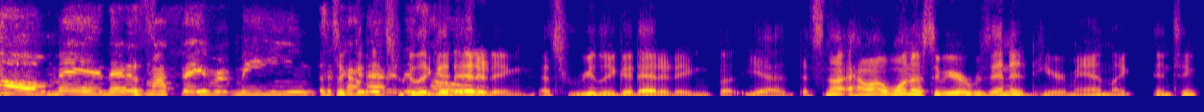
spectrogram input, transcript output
Oh man, that is my favorite meme to That's a good, it's really good hole. editing. That's really good editing. But yeah, that's not how I want us to be represented here, man. Like in Ten-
